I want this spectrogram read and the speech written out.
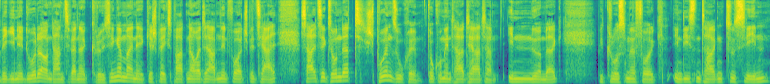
Regine Dura und Hans-Werner Krösinger, meine Gesprächspartner heute Abend in Vorort Spezial. Saal 600, Spurensuche, Dokumentartheater in Nürnberg. Mit großem Erfolg in diesen Tagen zu sehen.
